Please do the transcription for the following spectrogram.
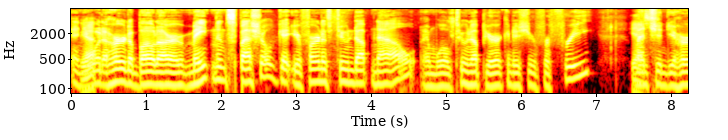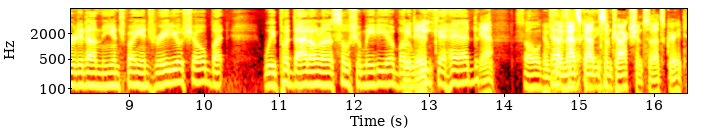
And Yeah. you would have heard about our maintenance special. Get your furnace tuned up now, and we'll tune up your air conditioner for free. Yes. Mentioned you heard it on the Inch by Inch radio show, but we put that out on social media about We a did. week ahead. Yeah. So And that's gotten some traction, so that's great.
